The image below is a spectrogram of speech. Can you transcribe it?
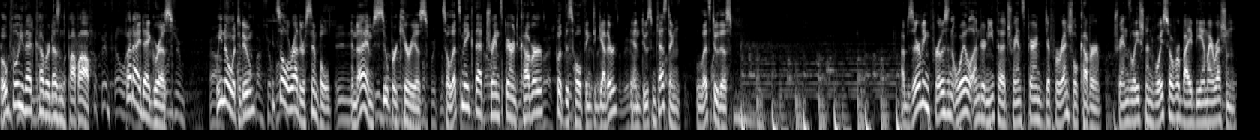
Hopefully that cover doesn't pop off. But I digress. We know what to do. It's all rather simple, and I am super curious. So let's make that transparent cover, put this whole thing together, and do some testing. Let's do this. Observing frozen oil underneath a transparent differential cover. Translation and voiceover by BMI Russian.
